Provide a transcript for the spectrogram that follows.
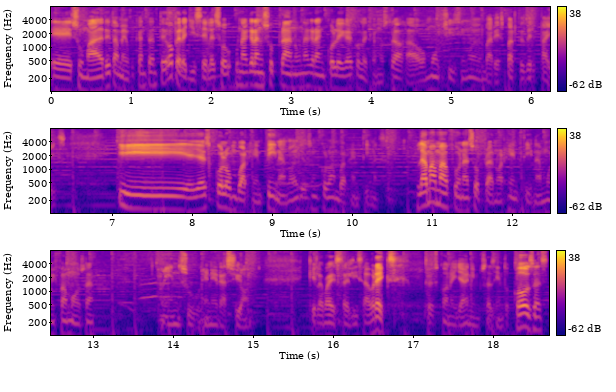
eh, su madre también fue cantante de ópera. Gisela es una gran soprano, una gran colega con la que hemos trabajado muchísimo en varias partes del país. Y ella es colombo-argentina, ¿no? Ellas son colombo-argentinas. La mamá fue una soprano argentina muy famosa en su generación, que es la maestra Elisa Brex. Entonces con ella venimos haciendo cosas.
